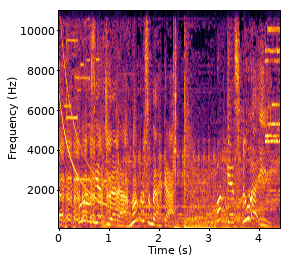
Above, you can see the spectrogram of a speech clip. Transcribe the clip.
Ruang Siar Juara mempersembahkan Podcast 2i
